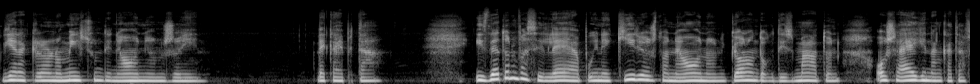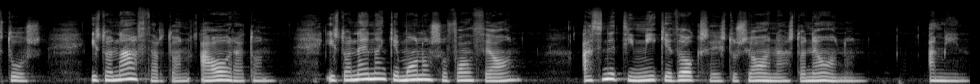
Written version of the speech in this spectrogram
για να κληρονομήσουν την αιώνιον ζωή. 17. Εις δε τον βασιλέα που είναι κύριος των αιώνων και όλων των κτισμάτων όσα έγιναν κατά αυτούς, εις τον άφθαρτον, αόρατον, εις τον έναν και μόνον σοφόν Θεόν, ας είναι τιμή και δόξα εις τους αιώνας των αιώνων. Αμήν.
